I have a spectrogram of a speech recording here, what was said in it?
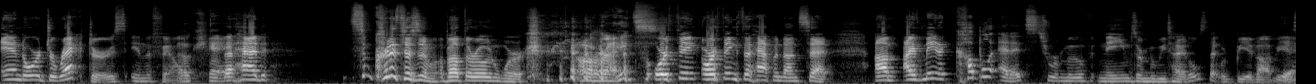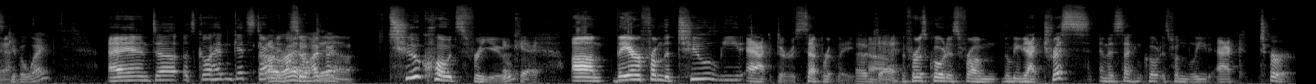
and or directors in the film Okay. that had some criticism about their own work. All right. or thing or things that happened on set. Um, I've made a couple edits to remove names or movie titles. That would be an obvious Yeah. giveaway. And uh, let's go ahead and get started. All right, so I've down. got two quotes for you. Okay. Um, they are from the two lead actors separately. Okay. Um, the first quote is from the lead actress, and the second quote is from the lead actor.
